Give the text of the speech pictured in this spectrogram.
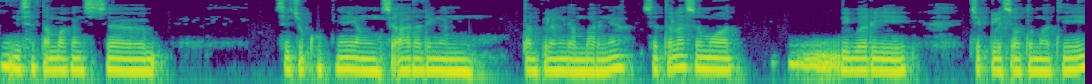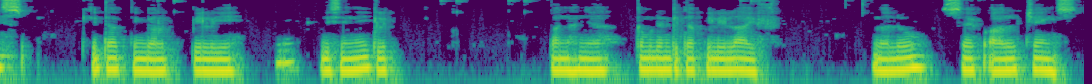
Bisa tambahkan se secukupnya yang searah dengan tampilan gambarnya. Setelah semua diberi checklist otomatis kita tinggal pilih di sini klik panahnya kemudian kita pilih live. Lalu save all change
